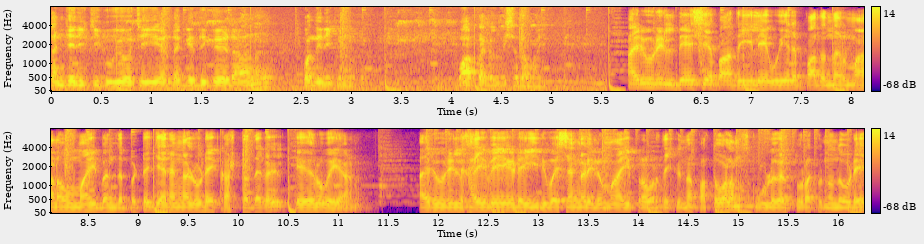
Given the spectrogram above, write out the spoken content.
സഞ്ചരിക്കുകയോ ചെയ്യേണ്ട ഗതികേടാണ് വന്നിരിക്കുന്നത്. വാർത്തകൾ വിശദമായി. അരൂരിൽ ദേശീയപാതയിലെ ഉയരപാത നിർമ്മാണവുമായി ബന്ധപ്പെട്ട് ജനങ്ങളുടെ കഷ്ടതകൾ ഏറുകയാണ്. അരൂരിൽ ഹൈവേയുടെ ഇരുവശങ്ങളിലുമായി പ്രവർത്തിക്കുന്ന പത്തോളം സ്കൂളുകൾ തുറക്കുന്നതോടെ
